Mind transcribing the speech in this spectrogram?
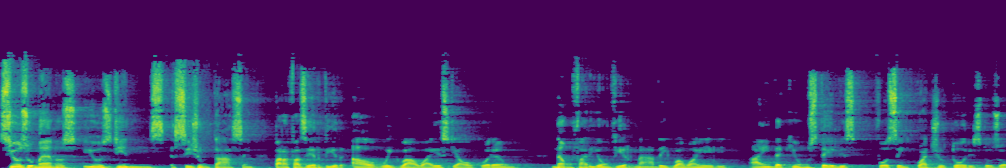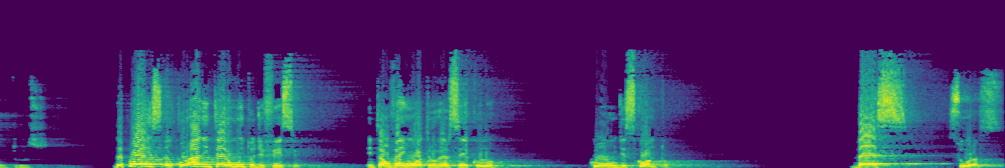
se os humanos e os jins se juntassem para fazer vir algo igual a este Alcorão, não fariam vir nada igual a ele, ainda que uns deles fossem coadjutores dos outros. Depois, o Corão inteiro muito difícil. Então vem outro versículo com um desconto. Dez suras.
